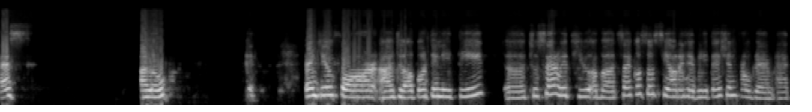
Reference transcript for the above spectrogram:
Yes. Hello. Okay. Thank you for uh, the opportunity uh, to share with you about psychosocial rehabilitation program at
